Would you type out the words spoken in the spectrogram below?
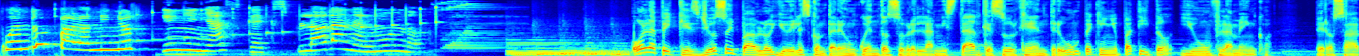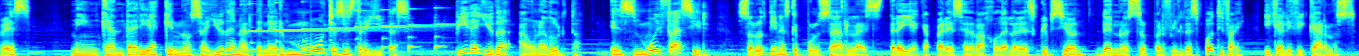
Cuentos para niños y niñas que exploran el mundo. Hola peques, yo soy Pablo y hoy les contaré un cuento sobre la amistad que surge entre un pequeño patito y un flamenco. Pero sabes, me encantaría que nos ayuden a tener muchas estrellitas. Pide ayuda a un adulto. Es muy fácil, solo tienes que pulsar la estrella que aparece debajo de la descripción de nuestro perfil de Spotify y calificarnos.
